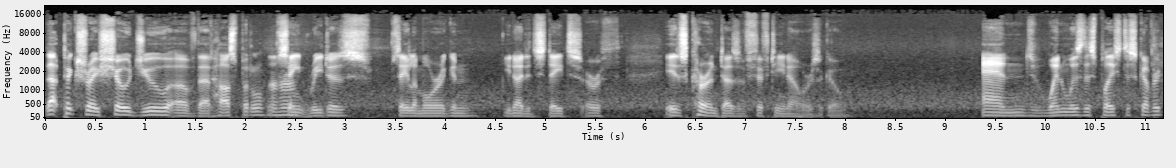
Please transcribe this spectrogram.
that picture I showed you of that hospital, St. Rita's, Salem, Oregon, United States, Earth, is current as of 15 hours ago. And when was this place discovered?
